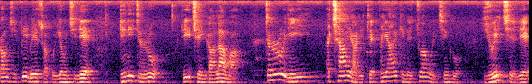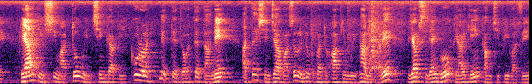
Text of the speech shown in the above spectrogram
ကောင်းချီးပေးပေးဆိုတာကိုယုံကြည်ရဲ့ဒီနေ့ကျွန်တော်တို့ဒီအချိန်ကာလမှာကျွန်တော်တို့ယင် အခြားຢာတွေတဲ့ဘုရားခင်နဲ့ကျွမ်းဝင်ခြင်းကိုရွေးချယ်လက်ဘုရားခင်ရှိမှတိုးဝင်ခြင်းကပ်ပြီးကိုရောနှစ်သက်သောအသက်တာနဲ့အသက်ရှင်ကြပါစို့လို့နှုတ်ကပတ်တော်အပြင်ဝေငှလို့ပါတယ်အရောက်စီတိုင်းကိုဘုရားခင်ကောင်းချီးပေးပါစေ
